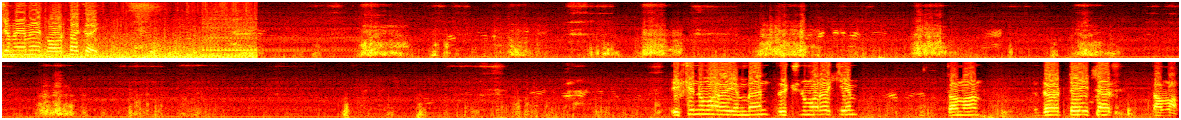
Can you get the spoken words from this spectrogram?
Tatlıcı Mehmet Ortaköy. İki numarayım ben. Üç numara kim? Tamam. Dörtte yeter. Tamam.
